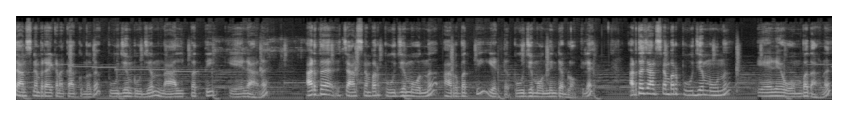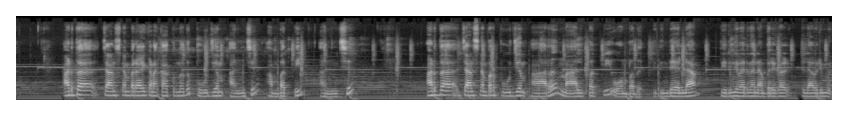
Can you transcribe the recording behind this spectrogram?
ചാൻസ് നമ്പറായി കണക്കാക്കുന്നത് പൂജ്യം പൂജ്യം നാൽപ്പത്തി ഏഴാണ്. അടുത്ത ചാൻസ് നമ്പർ പൂജ്യം ഒന്ന് അറുപത്തി എട്ട് പൂജ്യം ഒന്നിന്റെ ബ്ലോക്കിൽ അടുത്ത ചാൻസ് നമ്പർ പൂജ്യം മൂന്ന് ഏഴ് ഒമ്പതാണ്. അടുത്ത ചാൻസ് നമ്പറായി കണക്കാക്കുന്നത് പൂജ്യം അഞ്ച് അമ്പത്തി അഞ്ച്. അടുത്ത ചാൻസ് നമ്പർ പൂജ്യം ആറ് നാൽപ്പത്തി ഒമ്പത്. ഇതിന്റെ എല്ലാം തിരിഞ്ഞു വരുന്ന നമ്പറുകൾ എല്ലാവരും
